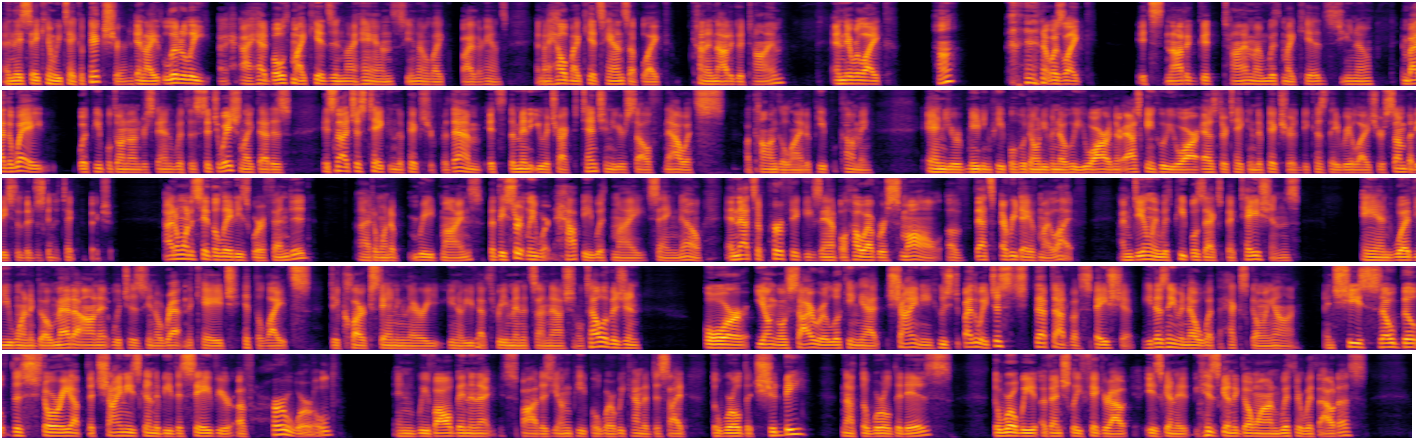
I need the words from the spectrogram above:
And they say, Can we take a picture? And I literally, I I had both my kids in my hands, you know, like by their hands. And I held my kids' hands up like kind of not a good time. And they were like, Huh? and I was like, it's not a good time. I'm with my kids, you know. And by the way, what people don't understand with a situation like that is it's not just taking the picture for them. It's the minute you attract attention to yourself, now it's a conga line of people coming. And you're meeting people who don't even know who you are, and they're asking who you are as they're taking the picture because they realize you're somebody, so they're just going to take the picture. I don't want to say the ladies were offended. I don't want to read minds, but they certainly weren't happy with my saying no. And that's a perfect example, however small, of that's every day of my life. I'm dealing with people's expectations and whether you want to go meta on it, which is, you know, rat in the cage, hit the lights, Dick Clark standing there, you, you know, you got three minutes on national television, or young Osira looking at Shiny, who's, by the way, just stepped out of a spaceship. He doesn't even know what the heck's going on. And she's so built this story up that Shiny's going to be the savior of her world. And we've all been in that spot as young people where we kind of decide the world it should be, not the world it is. The world we eventually figure out is going to is going to go on with or without us.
